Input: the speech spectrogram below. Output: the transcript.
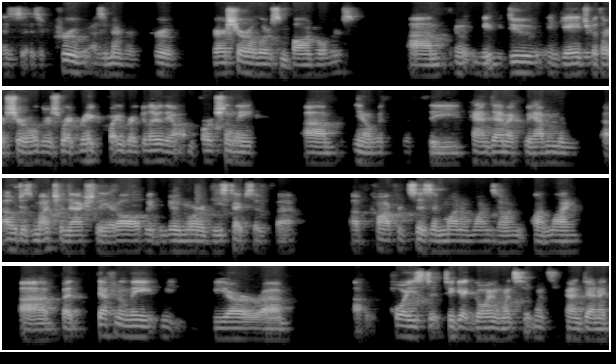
as, as a crew, as a member of the crew, we are shareholders and bondholders. Um, we, we, do engage with our shareholders quite regularly. Unfortunately, um, you know, with, with, the pandemic, we haven't been out as much and actually at all. We've been doing more of these types of, uh, of conferences and one-on-ones on online. Uh, but definitely, we, we are um, uh, poised to, get going once the, once the pandemic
